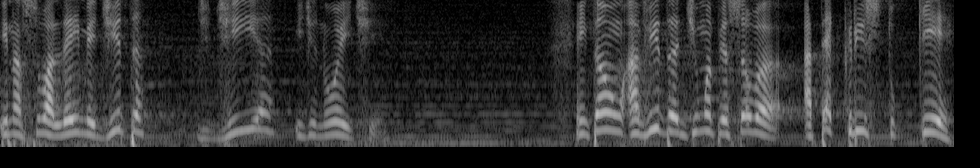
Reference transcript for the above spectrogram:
e na sua lei medita de dia e de noite. Então, a vida de uma pessoa até Cristo que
